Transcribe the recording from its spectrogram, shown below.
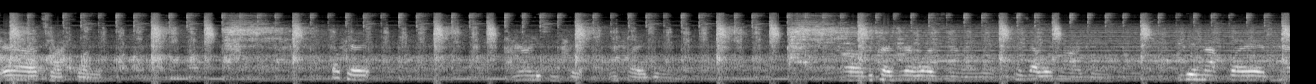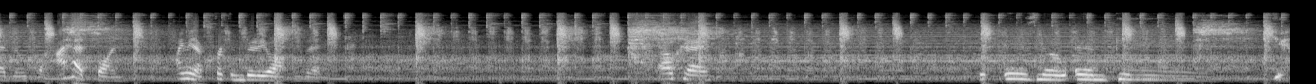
Yeah, that's not funny. Okay. Now you can play, you can play a. Uh, because there was no, because that was not did not play and had no fun. I had fun. I made a freaking video off of it. Okay. There is no end game. Yeah.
